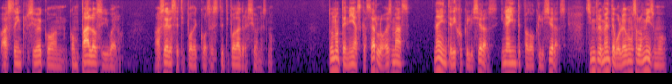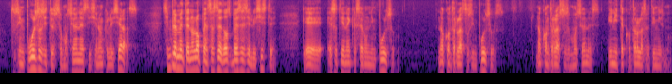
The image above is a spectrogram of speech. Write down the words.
hasta inclusive con, con palos y bueno, hacer este tipo de cosas, este tipo de agresiones, ¿no? Tú no tenías que hacerlo, es más, nadie te dijo que lo hicieras y nadie te pagó que lo hicieras. Simplemente volvemos a lo mismo, tus impulsos y tus emociones te hicieron que lo hicieras. Simplemente no lo pensaste dos veces y lo hiciste, que eso tiene que ser un impulso. No controlas tus impulsos, no controlas tus emociones y ni te controlas a ti mismo.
